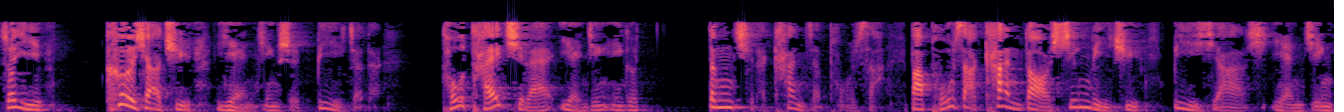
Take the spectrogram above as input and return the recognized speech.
所以刻下去，眼睛是闭着的，头抬起来，眼睛一个瞪起来，看着菩萨，把菩萨看到心里去，闭下眼睛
